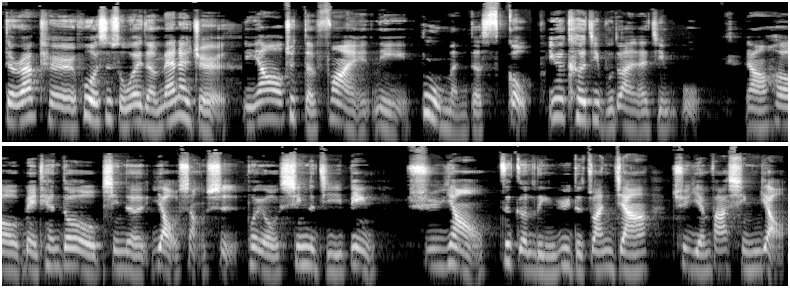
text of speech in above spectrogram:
，director 或者是所谓的 manager，你要去 define 你部门的 scope，因为科技不断在进步，然后每天都有新的药上市，会有新的疾病需要这个领域的专家去研发新药。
